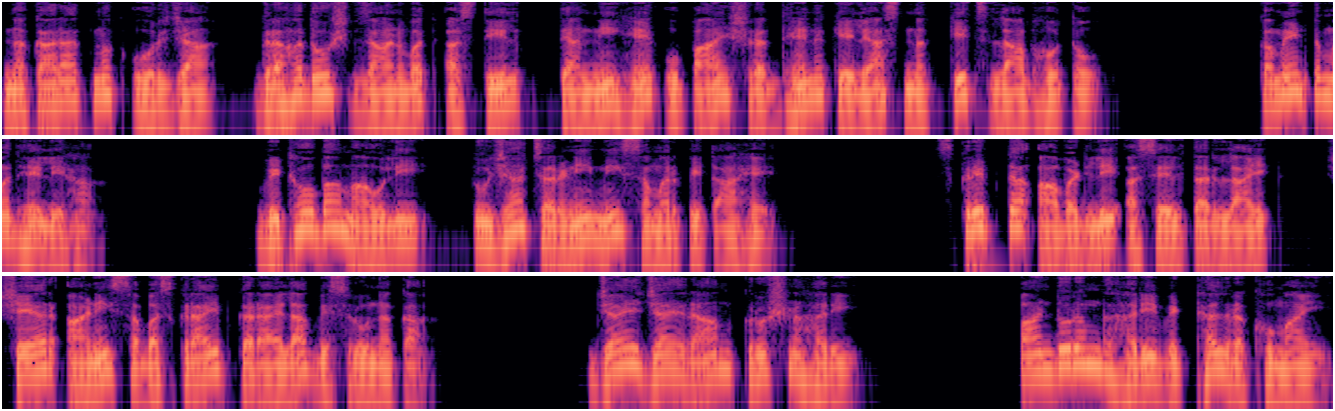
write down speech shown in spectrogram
नकारात्मक ऊर्जा ग्रहदोष जाणवत असतील त्यांनी हे उपाय श्रद्धेनं केल्यास नक्कीच लाभ होतो. कमेंटमध्ये लिहा. विठोबा माऊली तुझ्या चरणी मी समर्पित आहे. स्क्रिप्ट आवडली असेल तर लाईक शेअर आणि सबस्क्राईब करायला विसरू नका. जय जय राम कृष्ण हरी. पांडुरंग हरी विठ्ठल रखुमाई.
